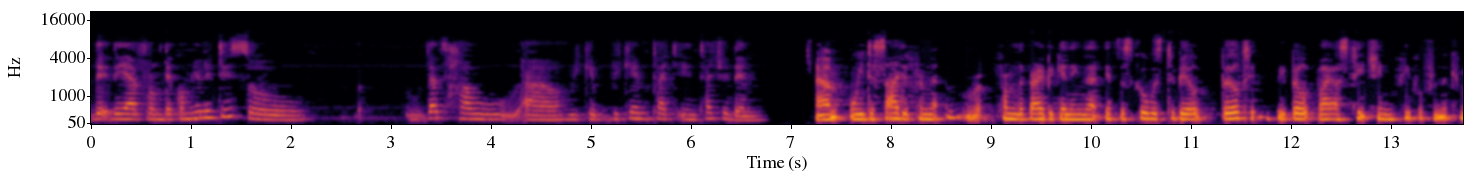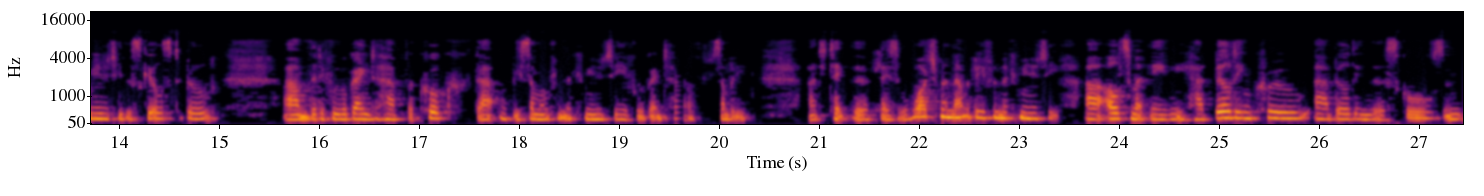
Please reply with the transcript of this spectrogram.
they, they are from the community, so that's how uh, we became touch, in touch with them. Um, we decided from the, from the very beginning that if the school was to be built, it would be built by us teaching people from the community the skills to build um, that if we were going to have a cook, that would be someone from the community. If we were going to have somebody uh, to take the place of a watchman, that would be from the community. Uh, ultimately, we had building crew uh, building the schools and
